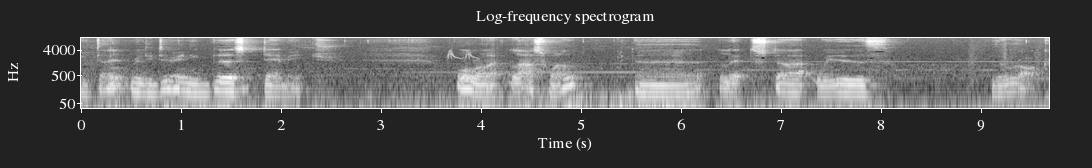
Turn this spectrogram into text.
you don't really do any burst damage. Alright, last one. Uh, let's start with the rock.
